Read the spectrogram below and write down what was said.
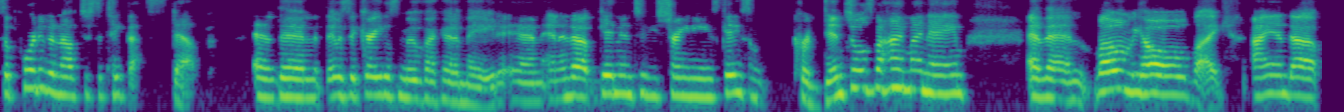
supported enough just to take that step. And then it was the greatest move I could have made and ended up getting into these trainings, getting some credentials behind my name. And then lo and behold, like I end up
